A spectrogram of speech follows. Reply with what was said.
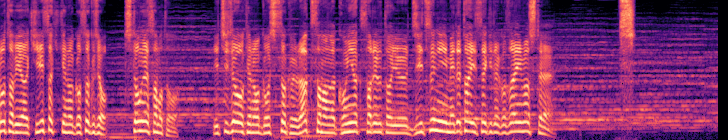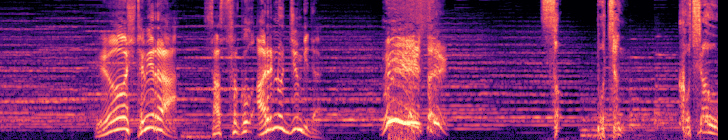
の度は桐崎家のご息女千棘様と一条家のご子息楽様が婚約されるという実にめでたい席でございましてよしてみら。早速あれの準備だ。ウィースさ坊ちゃんこちらを。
